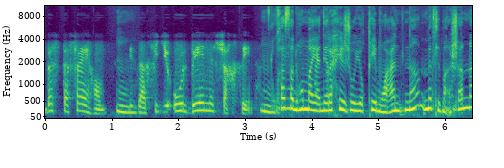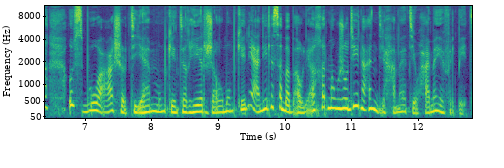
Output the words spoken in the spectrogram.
بس تفاهم مم. إذا في يقول بين الشخصين. وخاصة هم يعني رح يجوا يقيموا عندنا مثل ما أشرنا أسبوع عشرة أيام ممكن تغيير جو ممكن يعني لسبب أو لآخر موجودين عندي حماتي وحماية في البيت.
